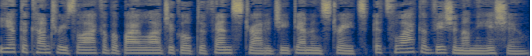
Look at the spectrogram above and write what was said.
Yet the country's lack of a biological defense strategy demonstrates its lack of vision on the issue.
